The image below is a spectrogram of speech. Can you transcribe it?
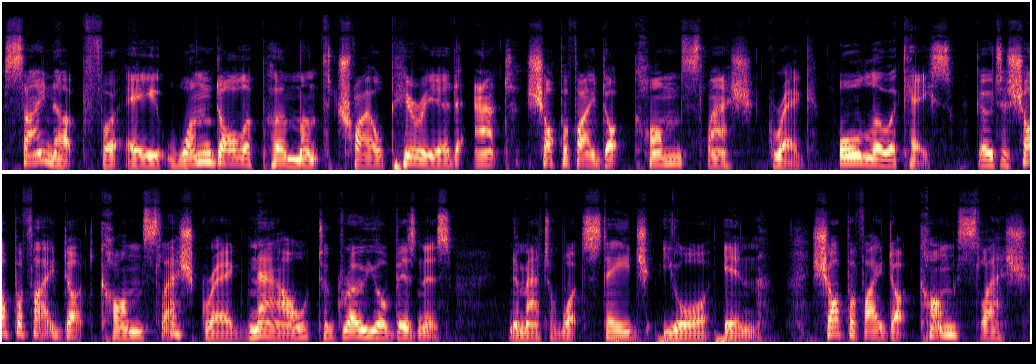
sign up for a $1 per month trial period at shopify.com slash greg all lowercase. Go to shopify.com slash greg now to grow your business no matter what stage you're in. Shopify.com slash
